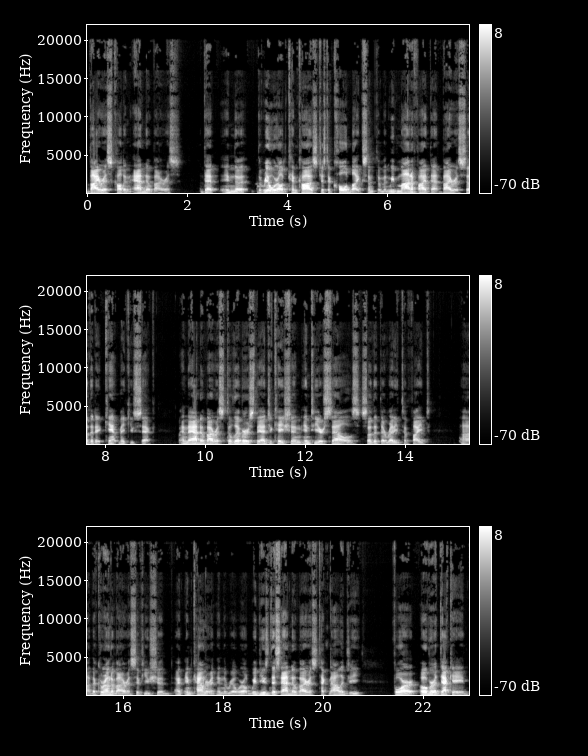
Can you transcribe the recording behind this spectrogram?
virus called an adenovirus that in the, the real world can cause just a cold-like symptom. And we've modified that virus so that it can't make you sick. And the adenovirus delivers the education into your cells so that they're ready to fight uh, the coronavirus if you should uh, encounter it in the real world. We've used this adenovirus technology for over a decade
